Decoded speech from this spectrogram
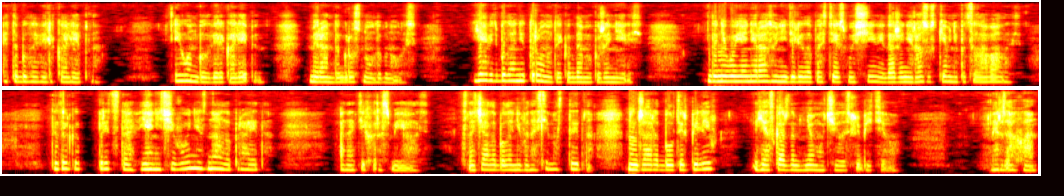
Это было великолепно. И он был великолепен. Миранда грустно улыбнулась. Я ведь была нетронутой, когда мы поженились. До него я ни разу не делила постель с мужчиной, даже ни разу с кем не поцеловалась. Ты только представь, я ничего не знала про это. Она тихо рассмеялась. Сначала было невыносимо стыдно, но Джаред был терпелив, я с каждым днем училась любить его. Мирзахан,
